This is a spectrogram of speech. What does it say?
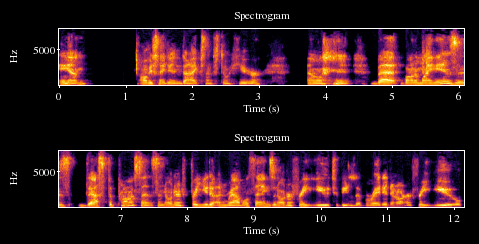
And obviously I didn't die because I'm still here. Uh, but bottom line is, is that's the process. In order for you to unravel things, in order for you to be liberated, in order for you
